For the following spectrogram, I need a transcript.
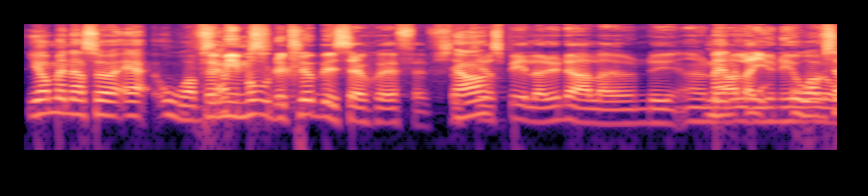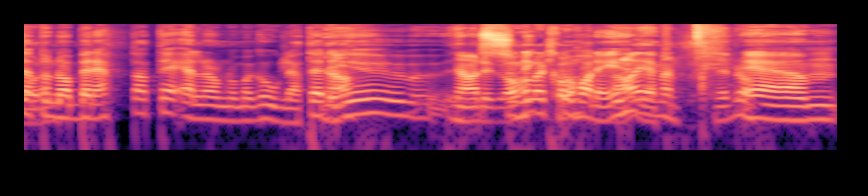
Ja men alltså eh, oavsett. För min moderklubb är Sävsjö FF, så Ja. att jag spelar ju där alla under, under men alla o- oavsett om junioråren. du har berättat det eller om de har googlat det. Det Ja. är ju Ja, det är bra snyggt att ha det i ja, huvudet. jajamän, det är bra. Ehm,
